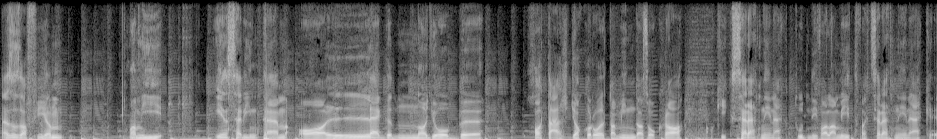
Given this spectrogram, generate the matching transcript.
ez az a film, ami én szerintem a legnagyobb hatást gyakorolta mindazokra, akik szeretnének tudni valamit, vagy szeretnének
